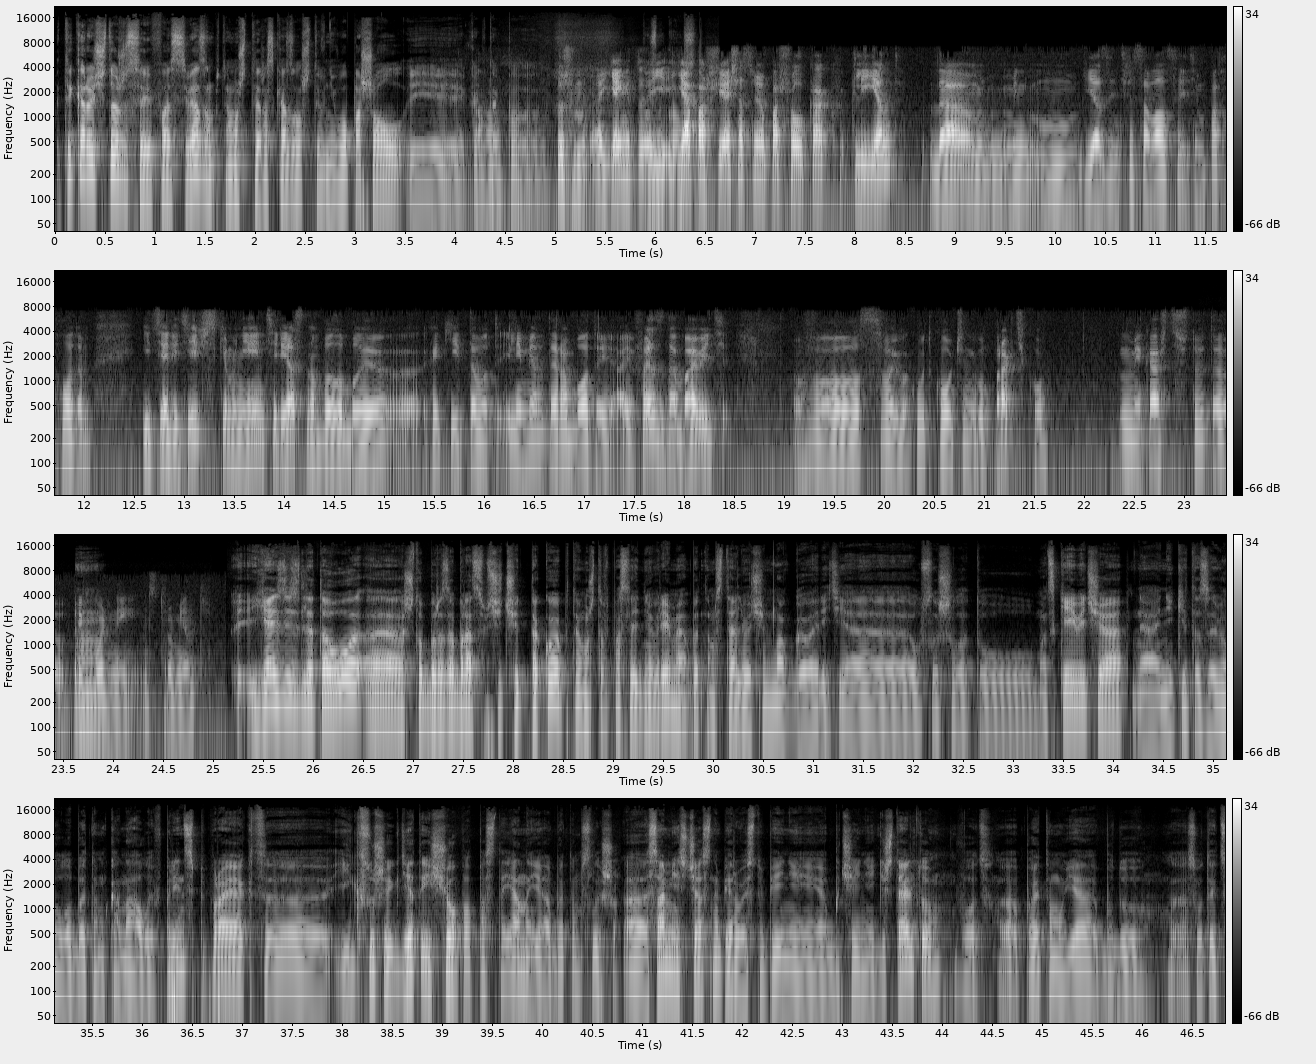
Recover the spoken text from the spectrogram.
Ты, короче, тоже с AFS связан, потому что ты рассказывал, что ты в него пошел и как а. так по... Слушай, я не я пош... я сейчас в него пошел как клиент, да, я заинтересовался этим подходом. И теоретически мне интересно было бы э, какие-то вот элементы работы AFS добавить в свою какую-то коучинговую практику. Мне кажется, что это прикольный mm. инструмент. Я здесь для того, э, чтобы разобраться вообще, что это такое, потому что в последнее время об этом стали очень много говорить. Я услышал это у Мацкевича, э, Никита завел об этом канал и, в принципе, проект. Э, и, слушай, где-то еще постоянно я об этом слышу. Сам я сейчас на первой ступени обучения гештальту, вот, поэтому я буду с вот этой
